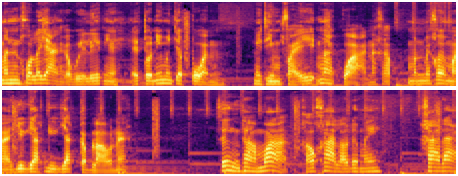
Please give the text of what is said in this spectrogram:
มันคนละอย่างกับเวเลสไงไอตัวนี้มันจะป่วนในทีมไฟมากกว่านะครับ มันไม่ค่อยมายึกยักยึกยักกับเรานะ ซึ่งถามว่าเขาฆ่าเราได้ไหมฆ่าได้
